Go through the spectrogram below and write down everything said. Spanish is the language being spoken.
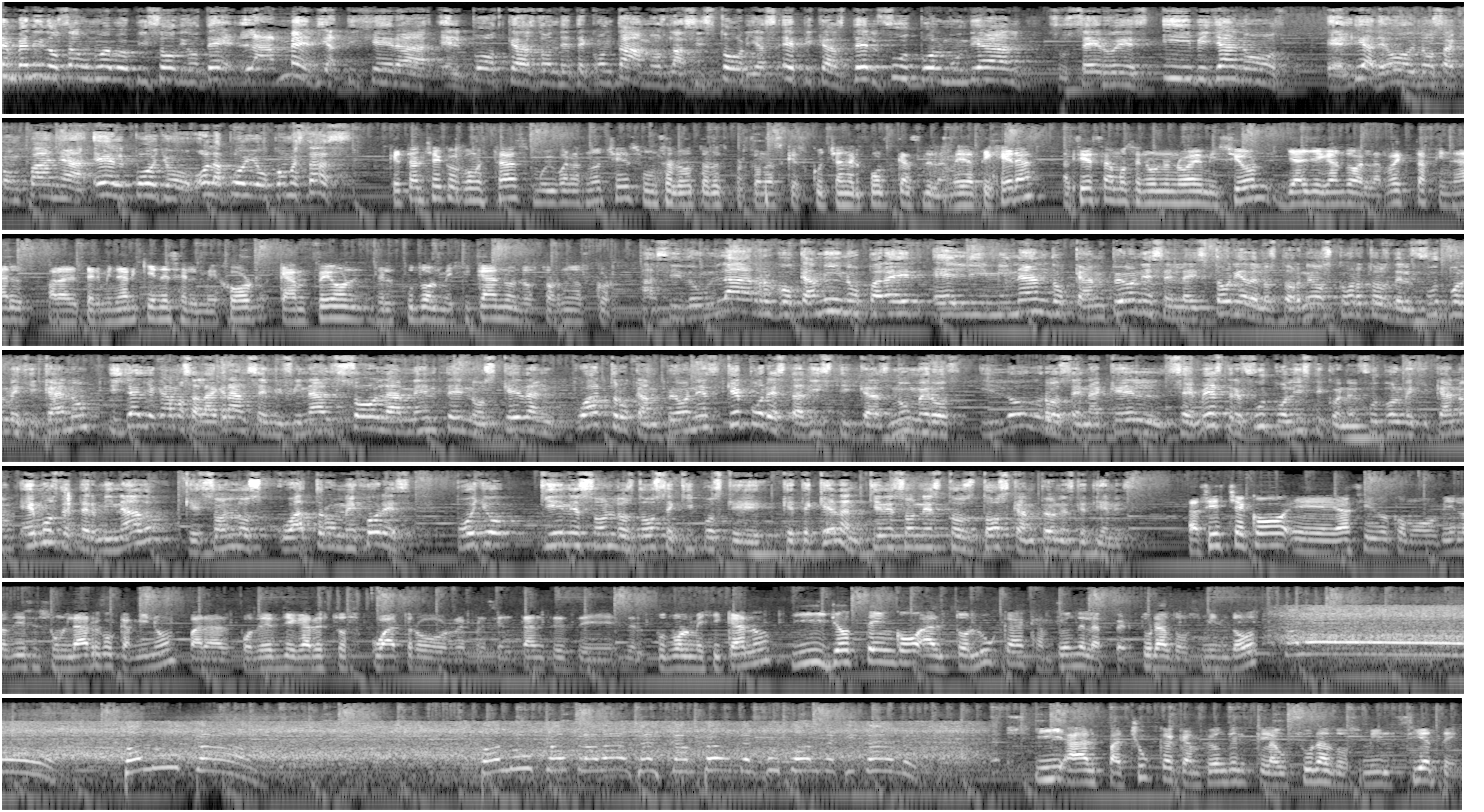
Bienvenidos a un nuevo episodio de La Media Tijera, el podcast donde te contamos las historias épicas del fútbol mundial, sus héroes y villanos. El día de hoy nos acompaña el Pollo. Hola Pollo, ¿cómo estás? ¿Qué tal Checo? ¿Cómo estás? Muy buenas noches. Un saludo a todas las personas que escuchan el podcast de la media tijera. Así estamos en una nueva emisión, ya llegando a la recta final para determinar quién es el mejor campeón del fútbol mexicano en los torneos cortos. Ha sido un largo camino para ir eliminando campeones en la historia de los torneos cortos del fútbol mexicano y ya llegamos a la gran semifinal. Solamente nos quedan cuatro campeones que por estadísticas, números y logros en aquel semestre futbolístico en el fútbol mexicano hemos determinado que son los cuatro mejores. Pollo, ¿quiénes son los dos equipos que, te quedan? ¿Quiénes son estos dos campeones que tienes? Así es, Checo, eh, ha sido, como bien lo dices, un largo camino para poder llegar a estos cuatro representantes del fútbol mexicano. Y yo tengo al Toluca, campeón de la Apertura 2002. ¡Toluca! Toluca otra vez es campeón del fútbol mexicano y al Pachuca, campeón del Clausura 2007.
